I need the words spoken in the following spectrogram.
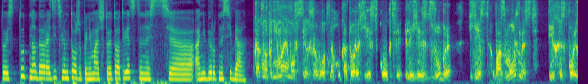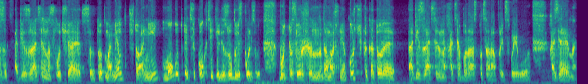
То есть тут надо родителям тоже понимать, что эту ответственность э, они берут на себя. Как мы понимаем, у всех животных, у которых есть когти или есть зубы, есть возможность их использовать. Обязательно случается тот момент, что они могут эти когти или зубы использовать. Будь то совершенно домашняя кошечка, которая обязательно хотя бы раз поцарапает своего хозяина.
